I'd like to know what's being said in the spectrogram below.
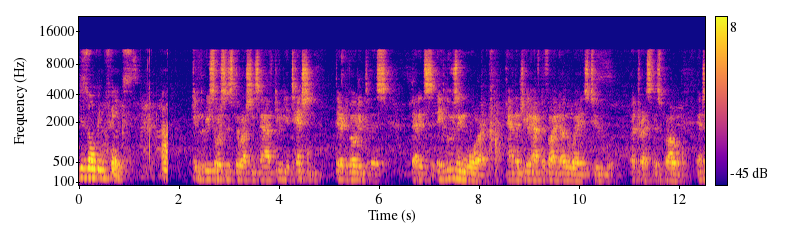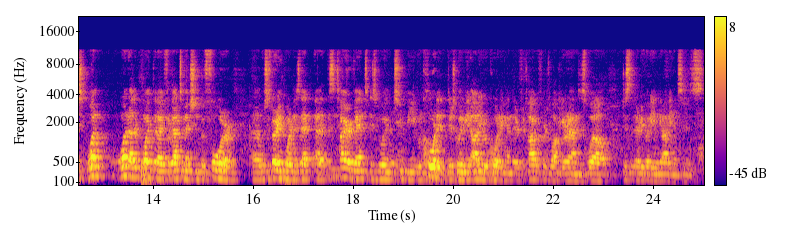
dissolving fakes. Given the resources the Russians have, given the attention they're devoting to this, that it's a losing war and that you're going to have to find other ways to address this problem. And just one, one other point that I forgot to mention before, uh, which is very important, is that uh, this entire event is going to be recorded. There's going to be an audio recording and there are photographers walking around as well, just so everybody in the audience is,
